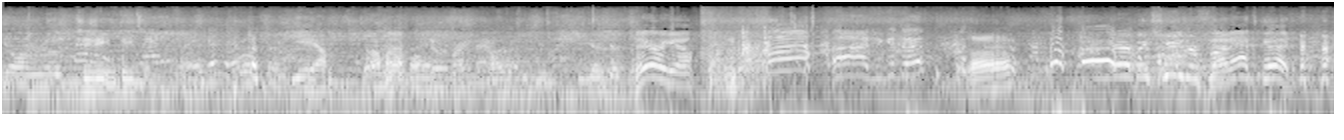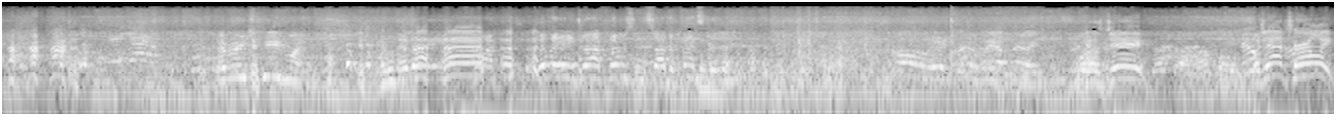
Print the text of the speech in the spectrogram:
Yeah, She's eating pizza. yeah. There we go. Did you get that? Uh-huh. Yeah, but shoes are Now that's good. Every shoes one. Nobody ain't drop close inside the fence today. Oh, they're way up there. Here comes Jay. Watch out, Charlie.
